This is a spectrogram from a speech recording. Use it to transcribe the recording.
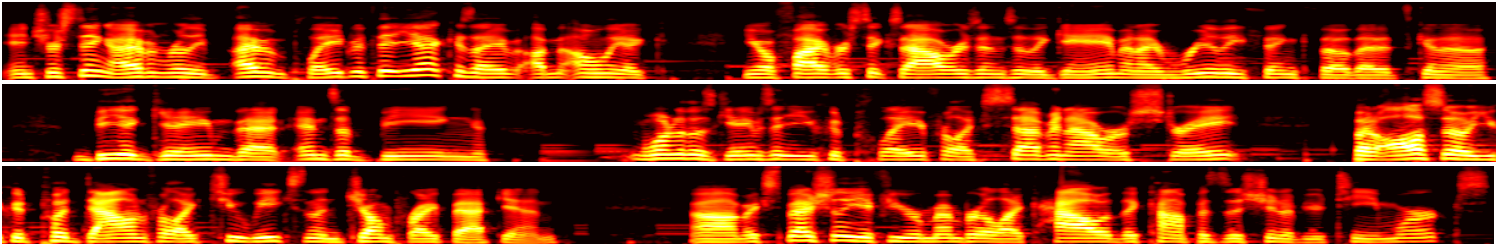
interesting. I haven't really I haven't played with it yet because I'm only like you know five or six hours into the game, and I really think though that it's gonna be a game that ends up being one of those games that you could play for like seven hours straight, but also you could put down for like two weeks and then jump right back in. Um, especially if you remember like how the composition of your team works.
